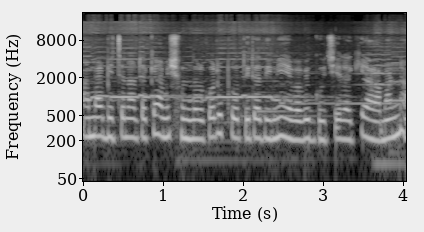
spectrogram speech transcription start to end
আমার বিছানাটাকে আমি সুন্দর করে প্রতিটা দিনই এভাবে গুছিয়ে রাখি। আর আমার না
